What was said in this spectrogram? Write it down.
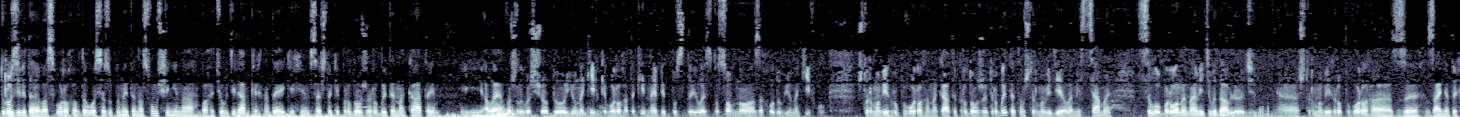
Друзі, вітаю вас. Ворога вдалося зупинити на Сумщині на багатьох ділянках. На деяких він все ж таки продовжує робити накати. І, але важливо, що до юнаківки ворога таки не підпустили стосовно заходу в юнаківку. Штурмові групи ворога накати продовжують робити там штурмові дії, але місцями сил оборони навіть видавлюють е, штурмові групи ворога з зайнятих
